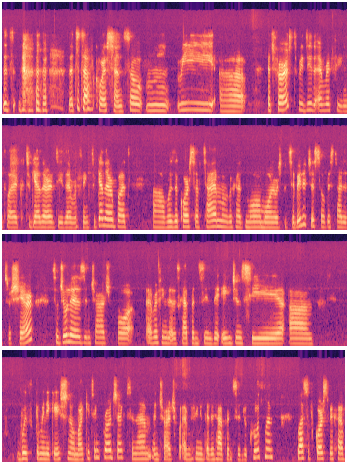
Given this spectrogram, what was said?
that's that's a tough question. So um, we uh, at first we did everything like together, did everything together, but uh, with the course of time we had more and more responsibilities, so we started to share. So Julia is in charge for everything that happens in the agency um, with communicational marketing projects, and I'm in charge for everything that happens in recruitment. Plus, of course, we have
